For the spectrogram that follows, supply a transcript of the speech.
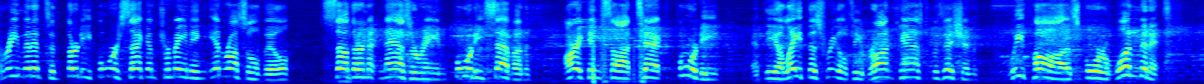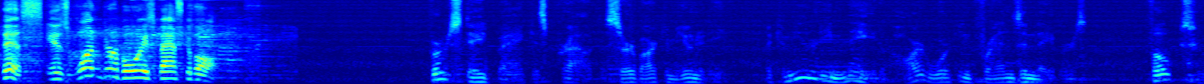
Three minutes and 34 seconds remaining in Russellville. Southern Nazarene 47, Arkansas Tech 40 at the Alathus Realty broadcast position. We pause for one minute. This is Wonder Boys basketball. First State Bank is proud to serve our community, a community made of hardworking friends and neighbors, folks who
